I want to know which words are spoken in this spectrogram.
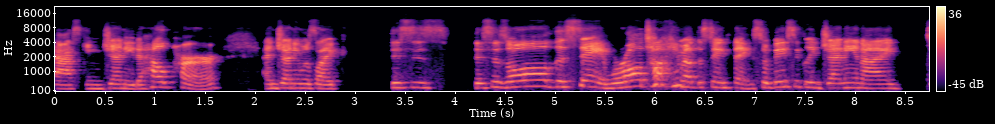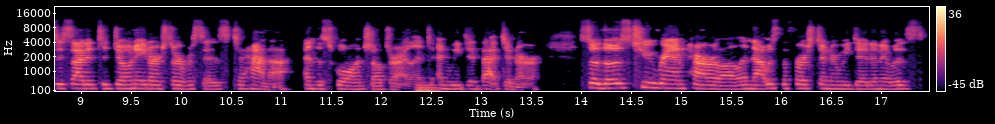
asking Jenny to help her. And Jenny was like, this is this is all the same. We're all talking about the same thing. So basically, Jenny and I decided to donate our services to Hannah and the school on Shelter Island. Mm-hmm. And we did that dinner. So those two ran parallel. And that was the first dinner we did. And it was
